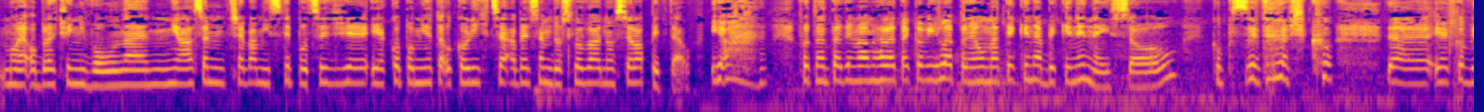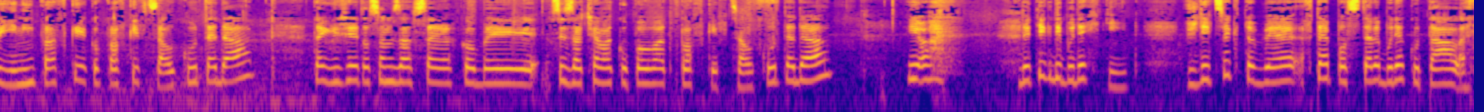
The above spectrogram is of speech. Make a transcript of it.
moje oblečení volné. Měla jsem třeba místy pocit, že jako po mně to okolí chce, aby jsem doslova nosila pytel. Jo, potom tady mám, hele, takovýhle pneumatiky na bikiny nejsou, kup si trošku e, jako jiný plavky, jako plavky v celku teda takže to jsem zase jakoby si začala kupovat plavky v celku teda. Jo, do tě kdy bude chtít. Vždyť se k tobě v té posteli bude kutálet.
